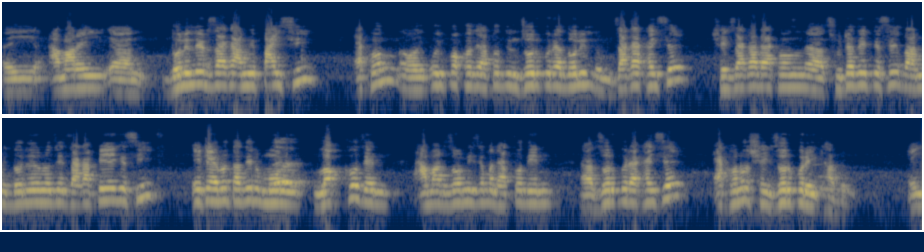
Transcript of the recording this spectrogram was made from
এই আমার এই দলিলের জায়গা আমি পাইছি। এখন ওই- পক্ষ যে এতদিন জোর করে দলিল জায়গা খাইছে, সেই জায়গাটা এখন ছুটে যাইতেছে বা আমি দলিল অনুযায়ী জায়গা পেয়ে গেছি। এটা হলো তাদের মূল লক্ষ্য যে আমার জমি যেমন এতদিন জোর করে খাইছে, এখনও সেই জোর করেই খাবে। এই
